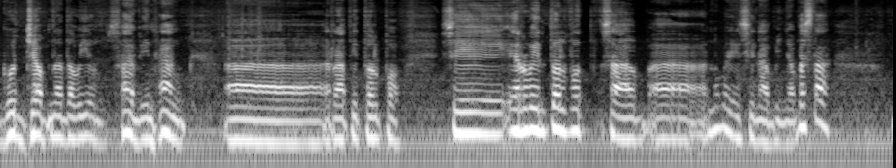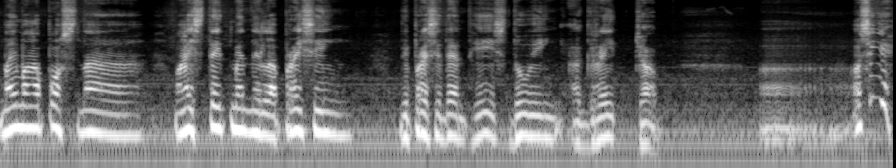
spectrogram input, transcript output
good job na daw yun sabi ng uh, Rapi Tolpo si Erwin Tolpo sa uh, ano ba yung sinabi niya basta may mga post na mga statement nila praising the president he is doing a great job uh, o sige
